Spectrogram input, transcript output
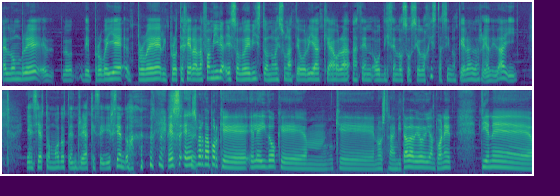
El hombre, lo de proveer, proveer y proteger a la familia, eso lo he visto, no es una teoría que ahora hacen o dicen los sociologistas, sino que era la realidad y y en cierto modo tendría que seguir siendo. Es, es verdad porque he leído que, mm, que, nuestra invitada de hoy, Antoinette, tiene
